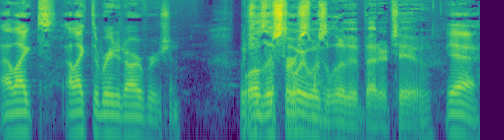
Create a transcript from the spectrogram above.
I liked I liked the rated R version. Which Well, the, the story was a little bit better too. Yeah.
